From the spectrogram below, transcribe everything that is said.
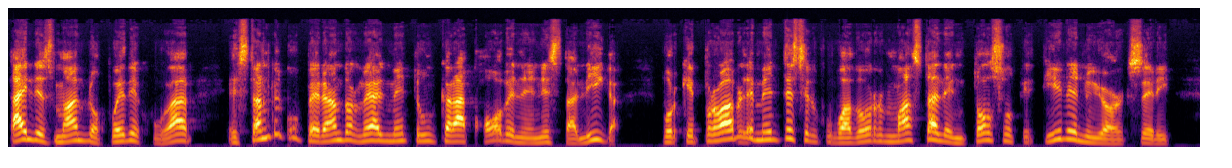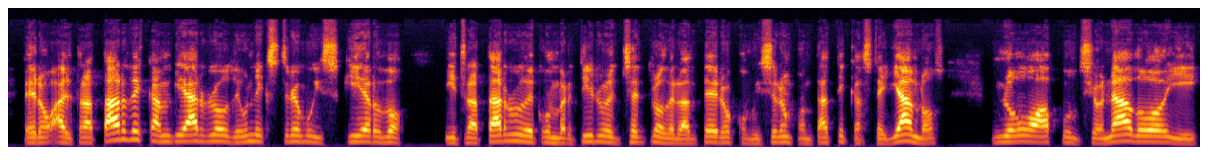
Tyler Mann lo puede jugar, están recuperando realmente un crack joven en esta liga, porque probablemente es el jugador más talentoso que tiene New York City pero al tratar de cambiarlo de un extremo izquierdo y tratarlo de convertirlo en centro delantero, como hicieron con Tati Castellanos, no ha funcionado y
